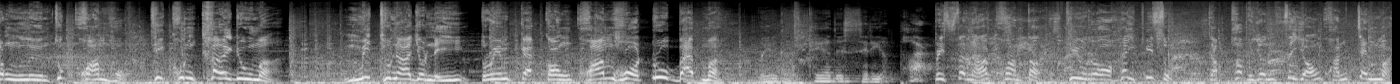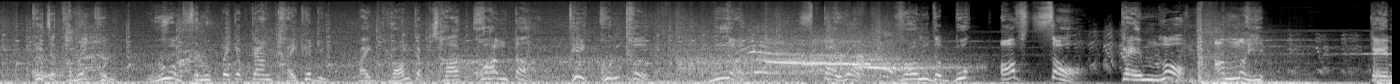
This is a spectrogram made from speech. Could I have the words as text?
จงลืมทุกความโหดที่คุณเคยดูมา มิถุนายนนี้เตรียมแกะกล่องความโหดรูปแบบใหม่ We're gonna tear this city apart. ปริศนาความตายที่รอให้พิสูจน์กับภาพยนตร์สยองขวัญเจนใหม่ ที่จะทำให้คุณร่วมสนุกไปกับการไขคดี ไปพร้อมกับฉากความตายที่คุ้นเคยใน Spiral from the Book of Saw เกมโลกอำมหิต เกม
